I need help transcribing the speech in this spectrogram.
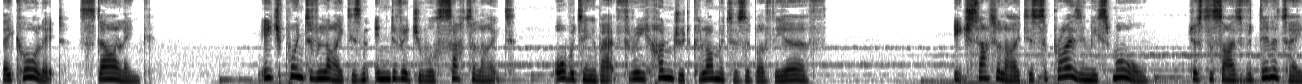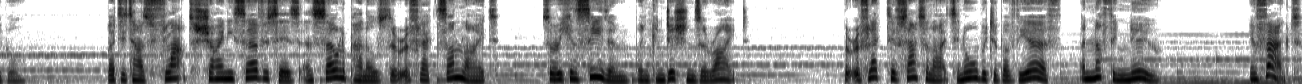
They call it Starlink. Each point of light is an individual satellite, orbiting about 300 kilometres above the Earth. Each satellite is surprisingly small, just the size of a dinner table. But it has flat, shiny surfaces and solar panels that reflect sunlight, so we can see them when conditions are right. But reflective satellites in orbit above the Earth are nothing new. In fact,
